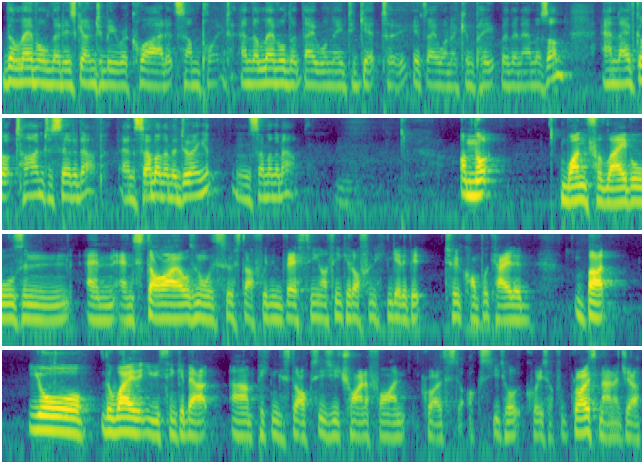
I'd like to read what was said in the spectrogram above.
the level that is going to be required at some point and the level that they will need to get to if they want to compete with an Amazon. And they've got time to set it up. And some of them are doing it and some of them aren't. I'm not one for labels and, and, and styles and all this sort of stuff with investing. I think it often can get a bit too complicated. But your, the way that you think about um, picking stocks is you're trying to find growth stocks. You talk, call yourself a growth manager.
